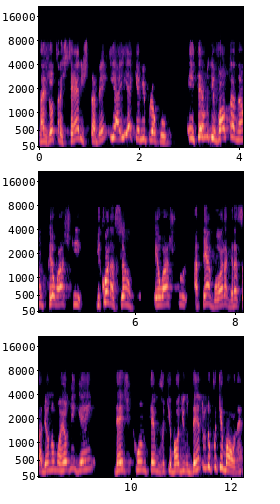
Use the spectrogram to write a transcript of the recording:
Nas outras séries também? E aí é que me preocupa. Em termos de volta, não, porque eu acho que, de coração, eu acho que até agora, graças a Deus, não morreu ninguém desde quando teve o futebol, digo, dentro do futebol, né?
